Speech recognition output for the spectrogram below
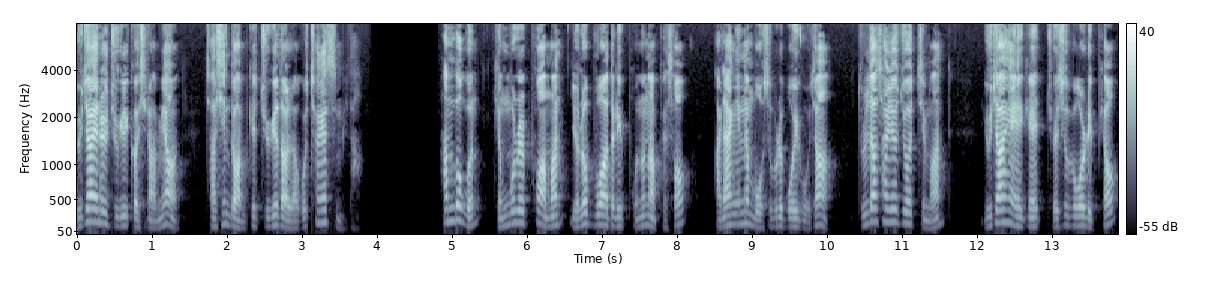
유자해를 죽일 것이라면 자신도 함께 죽여달라고 청했습니다. 한복은 경무를 포함한 여러 부하들이 보는 앞에서 아량 있는 모습을 보이고자 둘 다 살려주었지만 유자해에게 죄수복을 입혀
